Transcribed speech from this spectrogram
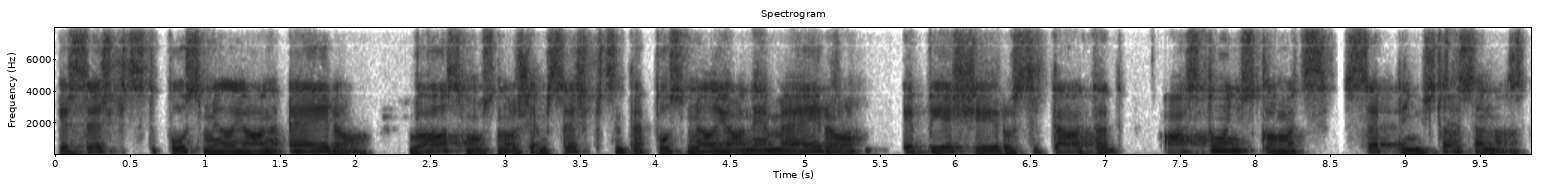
ir 16,5 miljoni eiro. Valsts mums no šiem 16,5 miljoniem eiro ir piešķīrusi tātad 8,7 tā sanāk.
